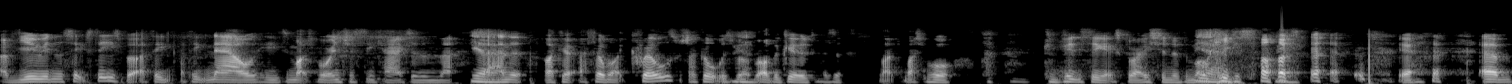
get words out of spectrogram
a view in the '60s, but I think I think now he's a much more interesting character than that. yeah, And uh, like a, a film like Quills, which I thought was Yeah. rather good, was a like much more convincing exploration of the Marquis Yeah. de Sade. yeah. Um,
